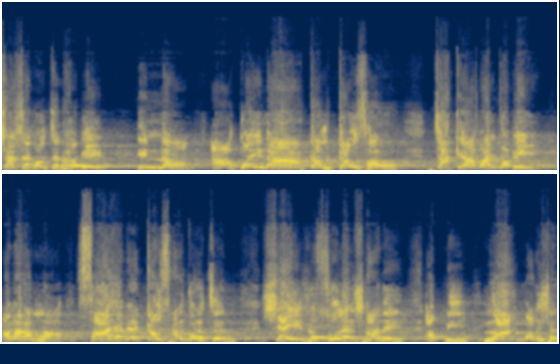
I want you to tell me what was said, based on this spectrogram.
শেষে বলছেন, হাবিব, ইন্না আতইনা কাল কাউসার, যাকে আমার নবী, আমার আল্লাহ সাহেবে কাউসার করেছেন, সেই রসুলের শানে আপনি লাখ মানুষের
